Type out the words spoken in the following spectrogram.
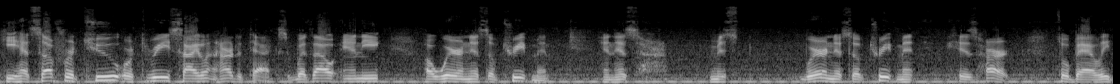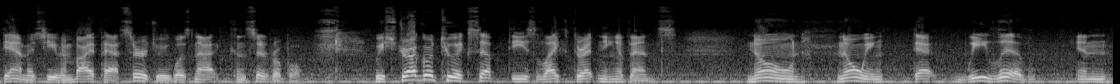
He had suffered two or three silent heart attacks without any awareness of treatment, and his mis- awareness of treatment, his heart, so badly damaged, even bypass surgery, was not considerable. We struggled to accept these life threatening events, known, knowing that we live in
